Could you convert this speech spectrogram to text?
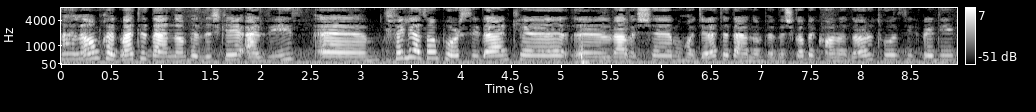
سلام خدمت دندان پزشکی عزیز. خیلی از هم پرسیدن که روش مهاجرت دندان پزشکا به کانادا رو توضیح بدید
